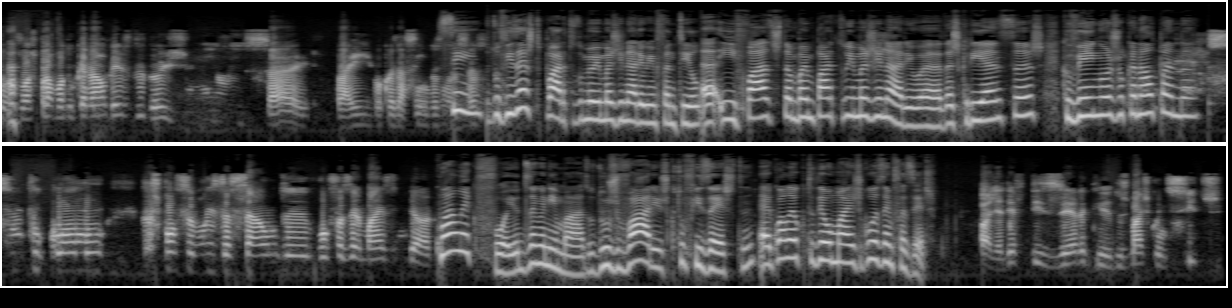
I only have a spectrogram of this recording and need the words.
sou voz promo do canal desde 2006, para aí, uma coisa assim, Sim, 2006. tu fizeste parte do meu imaginário infantil eh, e fazes também parte do imaginário eh, das crianças que veem hoje o canal Panda. Sinto como responsabilização de vou fazer mais e melhor. Qual é que foi o desenho animado dos vários que tu fizeste? eh, Qual é o que te deu mais gozo em fazer? Olha, devo dizer que dos mais conhecidos,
